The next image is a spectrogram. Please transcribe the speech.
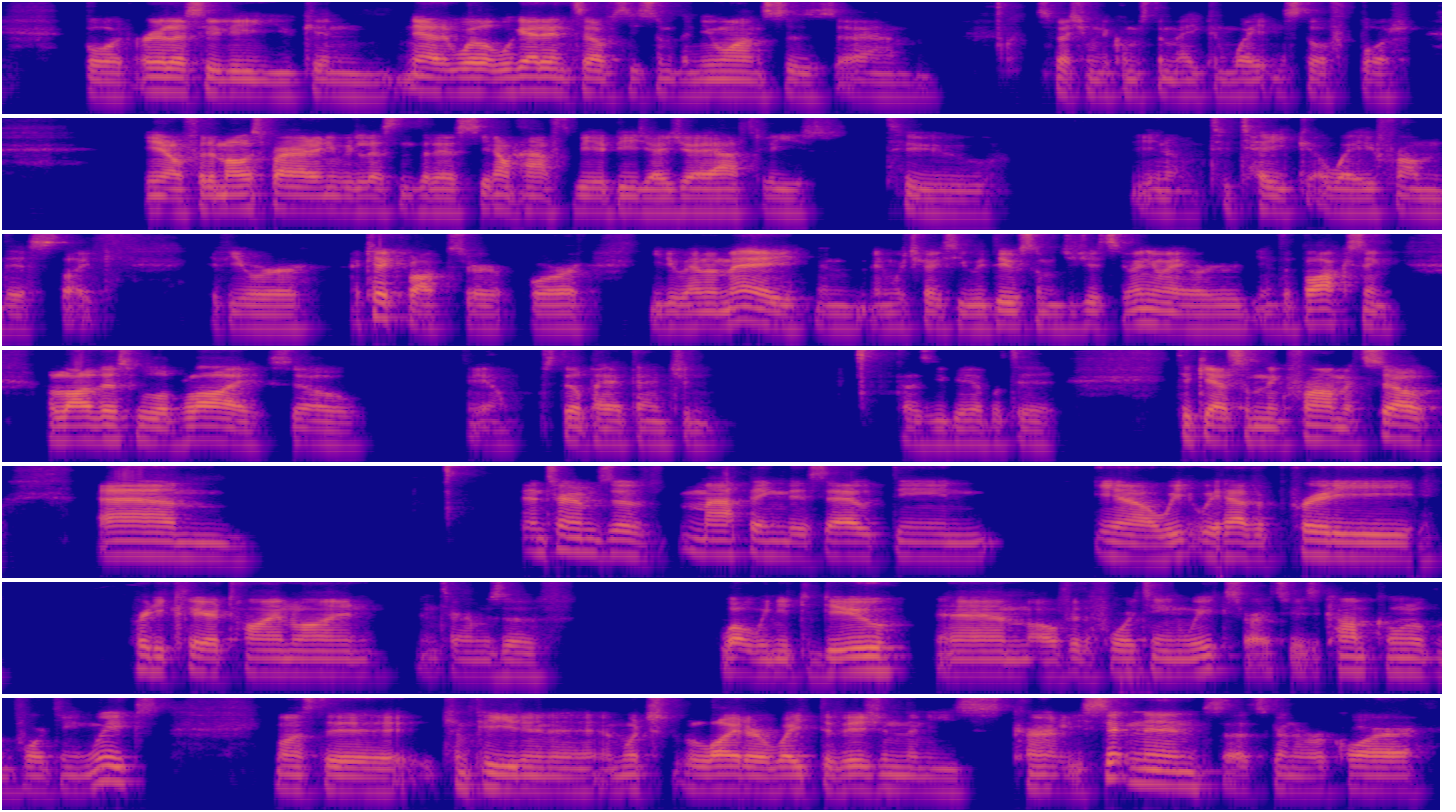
But realistically, you can. Yeah, we'll we'll get into obviously some of the nuances, um, especially when it comes to making weight and stuff. But you know, for the most part, anybody listening to this, you don't have to be a BJJ athlete to, you know, to take away from this. Like if you were a kickboxer or you do MMA, in, in which case you would do some jiu-jitsu anyway, or into boxing, a lot of this will apply. So, you know, still pay attention because you'll be able to to get something from it. So um in terms of mapping this out, Dean, you know, we, we have a pretty pretty clear timeline in terms of what we need to do um, over the 14 weeks, right? So he's a comp coming up in 14 weeks. He wants to compete in a, a much lighter weight division than he's currently sitting in. So that's going to require,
